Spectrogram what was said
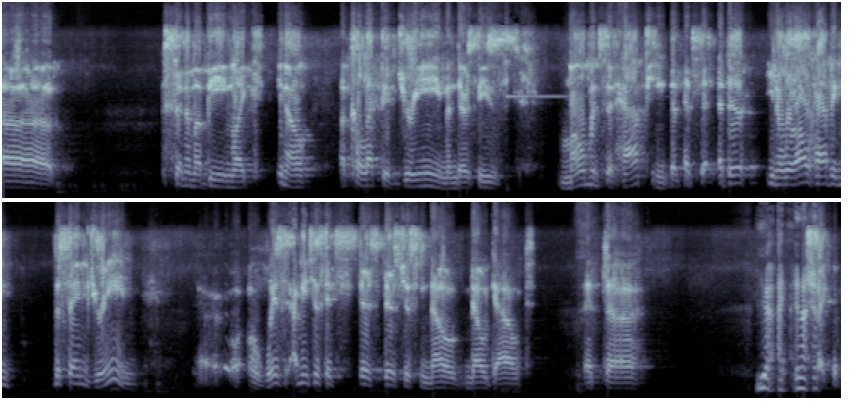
uh, cinema being like you know a collective dream, and there's these moments that happen that it's, they're you know we're all having the same dream. Uh, or, or I mean, just it's there's there's just no no doubt that uh, Yeah, I, and I, it's like the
